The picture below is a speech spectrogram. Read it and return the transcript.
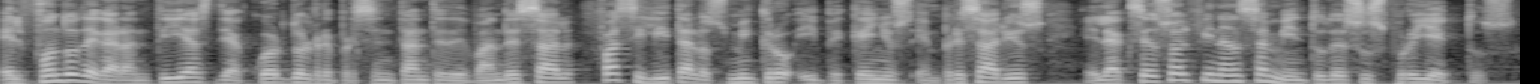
El Fondo de Garantías, de acuerdo al representante de Bandesal, facilita a los micro y pequeños empresarios el acceso al financiamiento de sus proyectos.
